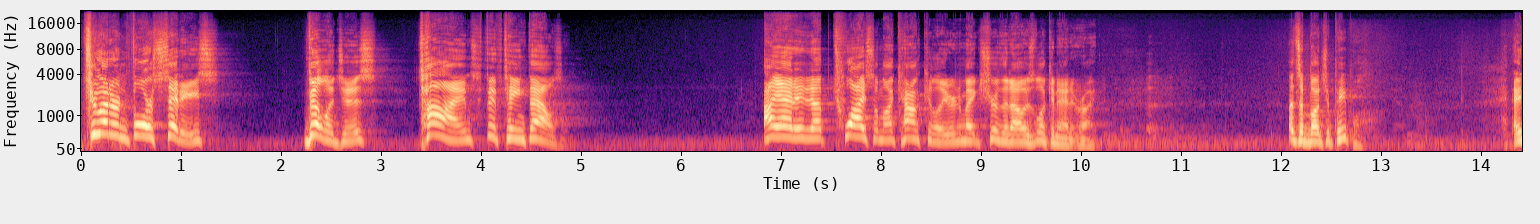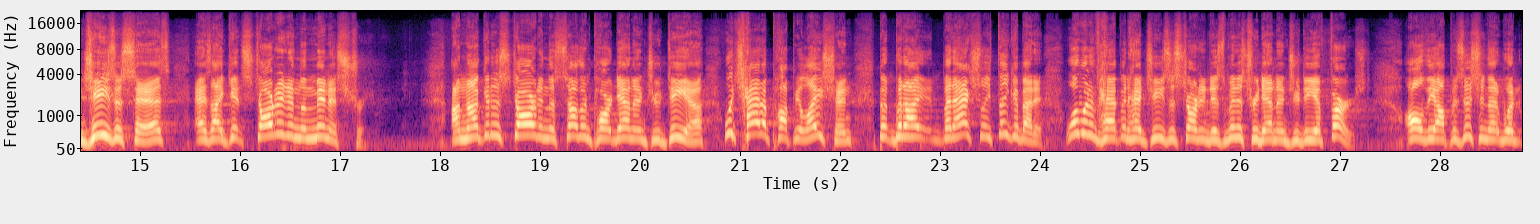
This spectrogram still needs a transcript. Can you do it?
204 cities, villages, times 15,000. I added it up twice on my calculator to make sure that I was looking at it right. That's a bunch of people. And Jesus says, as I get started in the ministry, I'm not going to start in the southern part down in Judea, which had a population, but, but, I, but actually think about it. What would have happened had Jesus started his ministry down in Judea first? All the opposition that, would,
